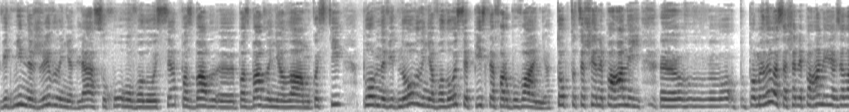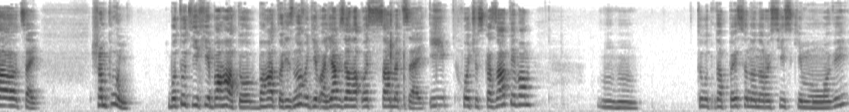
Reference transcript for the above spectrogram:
Відмінне живлення для сухого волосся, позбав, е, позбавлення ламкості, повне відновлення волосся після фарбування. Тобто, це ще непоганий, е, помилилася, ще непоганий я взяла цей шампунь. Бо тут їх є багато, багато різновидів, а я взяла ось саме цей. І хочу сказати вам. Угу. Тут написано на російській мові,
